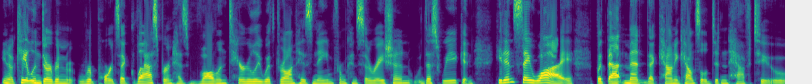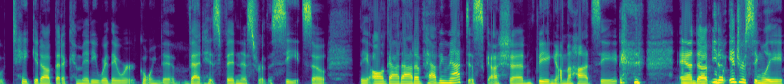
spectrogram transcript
you know, Kaitlin Durbin reports that Glassburn has voluntarily withdrawn his name from consideration this week, and he didn't say why, but that meant that county council didn't have to take it up at a committee where they were going to vet his fitness for the seat. So they all got out of having that discussion, being on the hot seat. and, uh, you know, interestingly,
